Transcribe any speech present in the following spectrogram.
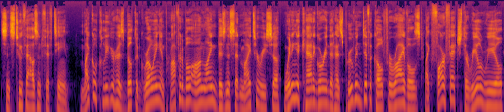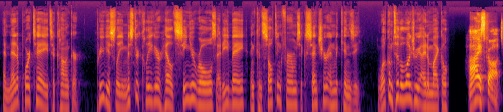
since 2015. Michael Kliger has built a growing and profitable online business at Mytheresa, winning a category that has proven difficult for rivals like Farfetch, The Real Real, and Net-a-Porter to conquer. Previously, Mr. Kliger held senior roles at eBay and consulting firms Accenture and McKinsey. Welcome to the luxury item, Michael. Hi, Scott.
